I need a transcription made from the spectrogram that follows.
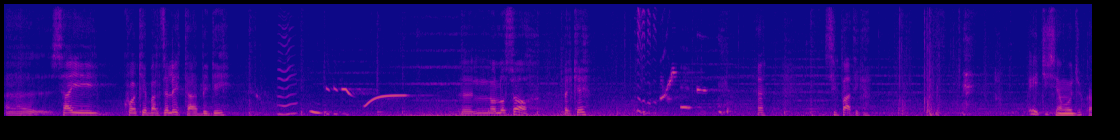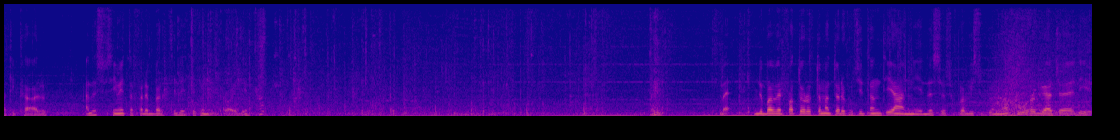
Eh, sai qualche barzelletta, BD? Eh, non lo so. Perché? Eh, simpatica. E ci siamo giocati Cal. Adesso si mette a fare barzellette con i droidi. Beh, dopo aver fatto il rottamatore così tanti anni ed essere sopravvissuto in una purga Jedi,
